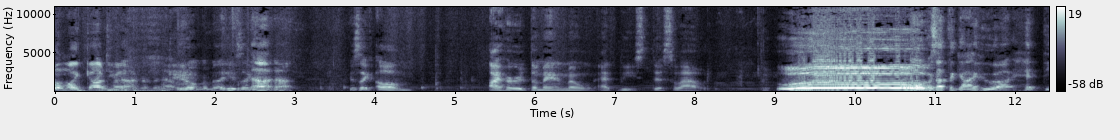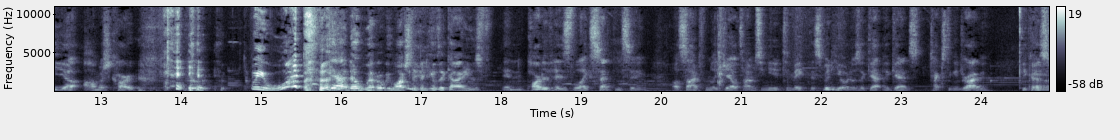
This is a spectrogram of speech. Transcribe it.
oh my I god, do bro. not remember that. You don't remember that? He was like, No, no. he was like, um, I heard the man moan at least this loud. Oh, Whoa! was that the guy who uh, hit the uh, Amish cart? Wait, what? yeah, no. Remember we watched the video of the guy and he was in part of his like sentencing, aside from like jail times, he needed to make this video and it was against texting and driving because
